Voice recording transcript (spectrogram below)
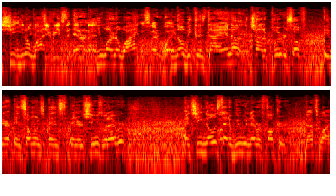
Because she, you know why? She reads the internet. You want to know why? She listens to every- No, because Diana tried to put herself in her in someone's in, in her shoes, whatever, and she knows that we would never fuck her. That's why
